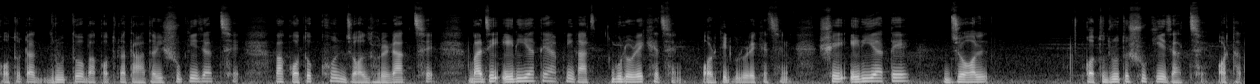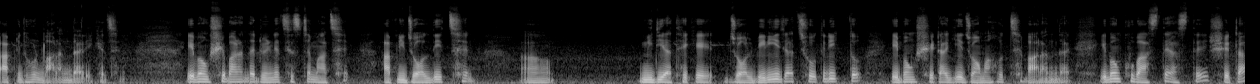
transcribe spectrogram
কতটা দ্রুত বা কতটা তাড়াতাড়ি শুকিয়ে যাচ্ছে বা কতক্ষণ জল ধরে রাখছে বা যে এরিয়াতে আপনি গাছগুলো রেখেছেন, অর্কিডগুলো রেখেছেন, সেই এরিয়াতে জল কত দ্রুত শুকিয়ে যাচ্ছে, অর্থাৎ আপনি ধরুন বারান্দায় রেখেছেন। এবং সে বারান্দায় ড্রেনেজ সিস্টেম আছে। আপনি জল দিচ্ছেন মিডিয়া থেকে জল বেরিয়ে যাচ্ছে অতিরিক্ত এবং সেটা গিয়ে জমা হচ্ছে বারান্দায় এবং খুব আস্তে আস্তে সেটা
